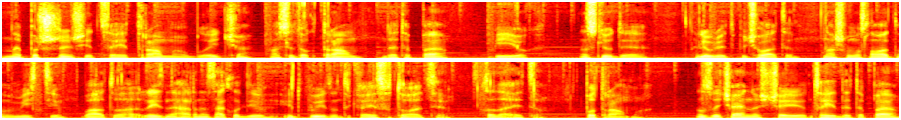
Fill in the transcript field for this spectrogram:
Найпоширеніші це і травми обличчя, наслідок травм, ДТП, бійок. Нас люди люблять відпочивати в нашому славетному місті. Багато різних гарних закладів, і відповідно така і ситуація складається по травмах. Ну, звичайно, ще є це є ДТП,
